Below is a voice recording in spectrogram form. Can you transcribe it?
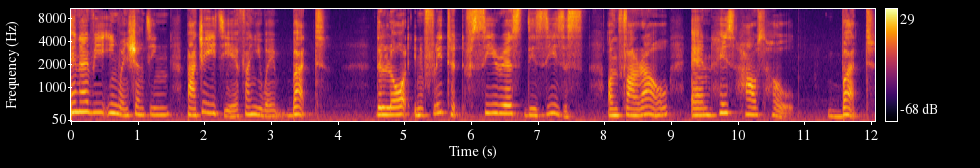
NIV 英文圣经把这一节翻译为 “But the Lord inflicted serious diseases on Pharaoh and his household.” But，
